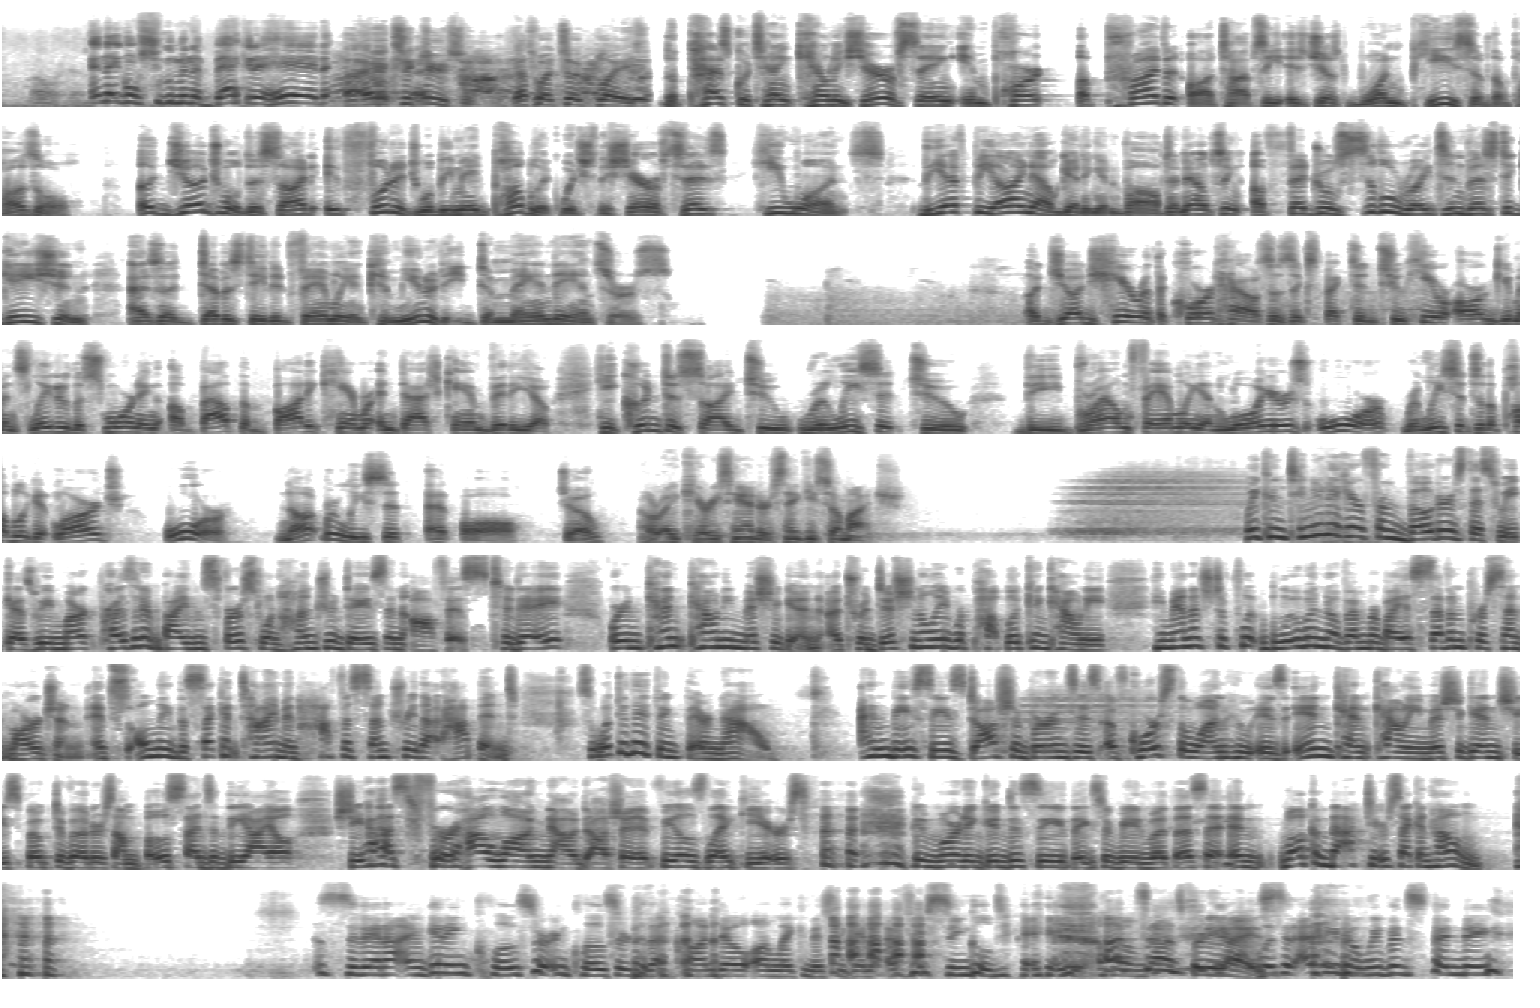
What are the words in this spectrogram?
And they're going to shoot him in the back of the head. Uh, execution. That's what took place. The Pasquotank County Sheriff saying, in part, a private autopsy is just one piece of the puzzle. A judge will decide if footage will be made public, which the sheriff says he wants. The FBI now getting involved, announcing a federal civil rights investigation as a devastated family and community demand answers. A judge here at the courthouse is expected to hear arguments later this morning about the body camera and dash cam video. He could decide to release it to the Brown family and lawyers or release it to the public at large or not release it at all. Joe? All right, Kerry Sanders, thank you so much. We continue to hear from voters this week as we mark President Biden's first 100 days in office. Today, we're in Kent County, Michigan, a traditionally Republican county. He managed to flip blue in November by a 7% margin. It's only the second time in half a century that happened. So what do they think there now? NBC's Dasha Burns is, of course, the one who is in Kent County, Michigan. She spoke to voters on both sides of the aisle. She asked for how long now, Dasha? It feels like years. Good morning. Good to see you. Thanks for being with us. And welcome back to your second home. Savannah, I'm getting closer and closer to that condo on Lake Michigan every single day. Um, that sounds pretty yeah, nice. Listen, as you know, we've been spending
